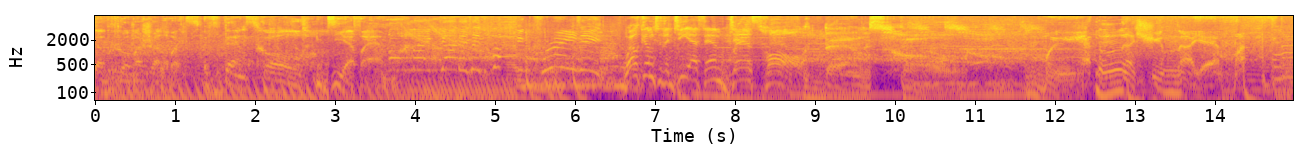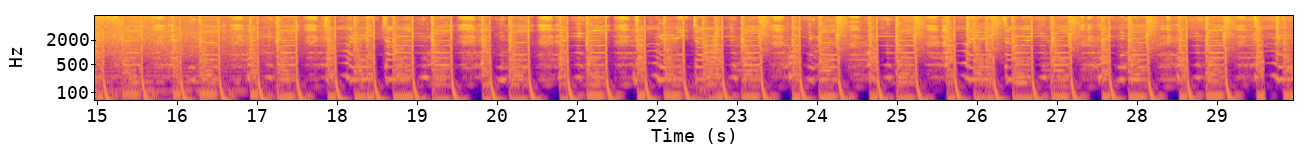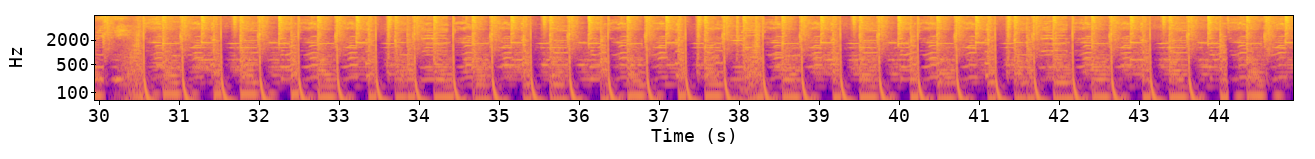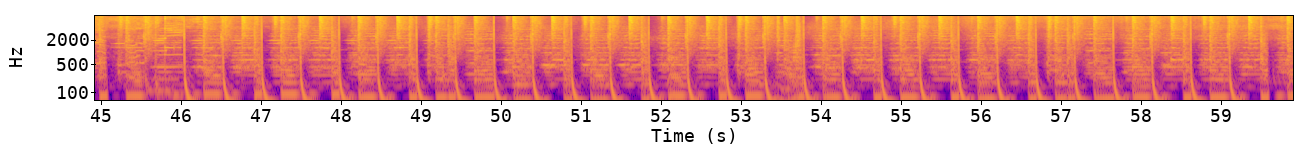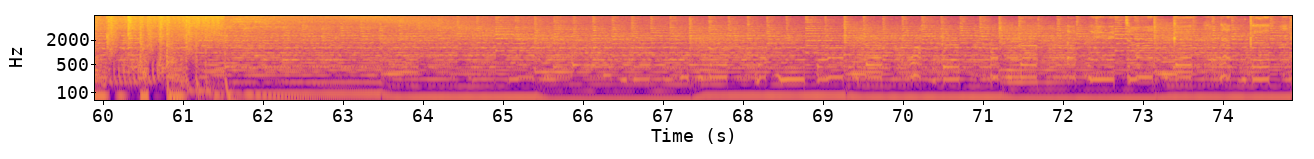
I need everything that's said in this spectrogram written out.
Добро пожаловать в Dance Hall DFM. Oh my god, this is fucking crazy! Welcome to the DFM Dance Hall. Dance Hall. Мы начинаем. Don't don't go. good.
